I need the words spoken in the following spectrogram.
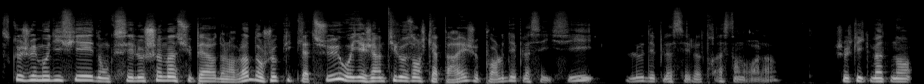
Ce que je vais modifier, donc c'est le chemin supérieur de l'enveloppe, donc je clique là-dessus. Vous voyez, j'ai un petit losange qui apparaît, je vais pouvoir le déplacer ici, le déplacer l'autre à cet endroit-là. Je clique maintenant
